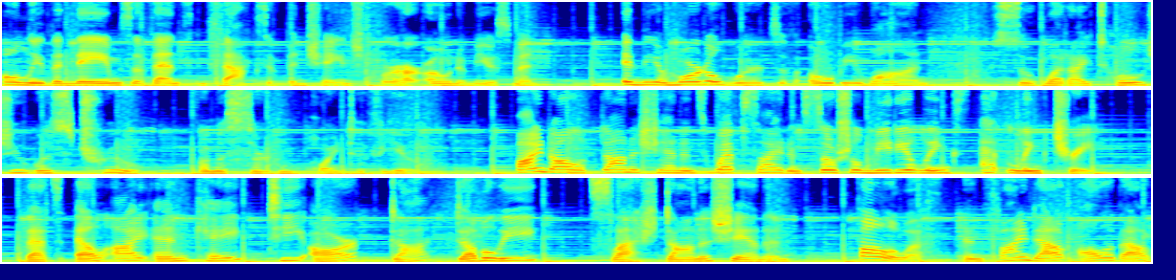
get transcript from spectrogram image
Only the names, events, and facts have been changed for our own amusement. In the immortal words of Obi Wan, so what I told you was true from a certain point of view. Find all of Donna Shannon's website and social media links at Linktree. That's L I N K T R dot double E slash Donna Shannon. Follow us and find out all about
